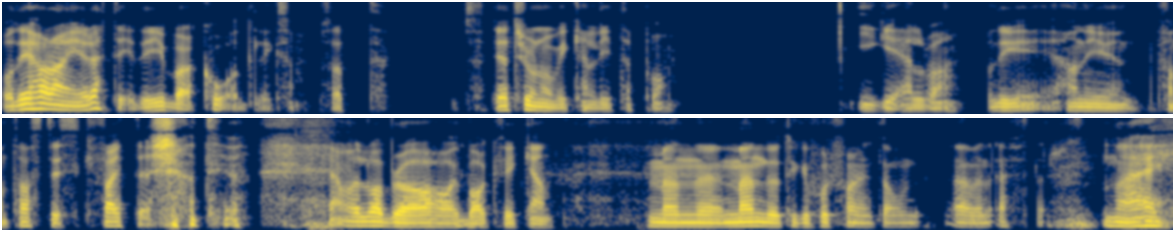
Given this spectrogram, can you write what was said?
Och det har han ju rätt i. Det är ju bara kod liksom. Så att, så att jag tror nog vi kan lita på IG-11. Och det, han är ju en fantastisk fighter så det kan väl vara bra att ha i bakfickan. Men uh, Mando tycker fortfarande inte om det, även efter. Nej.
